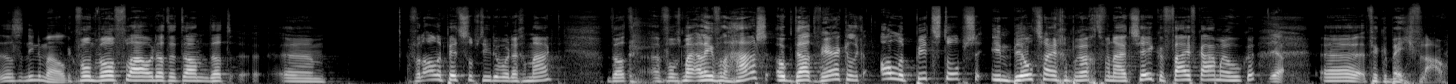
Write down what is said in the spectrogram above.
dat is niet normaal. Ik vond het wel flauw dat het dan dat eh, ehm, van alle pitstops die er worden gemaakt, dat eh, volgens mij alleen van Haas ook daadwerkelijk alle pitstops in beeld zijn gebracht vanuit zeker vijf camerahoeken. Ja. Eh, vind ik een beetje flauw.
